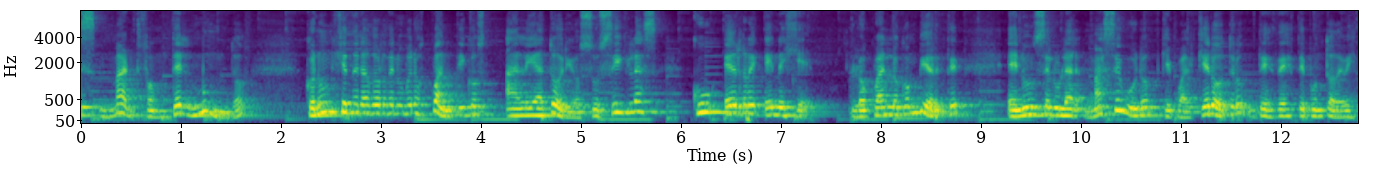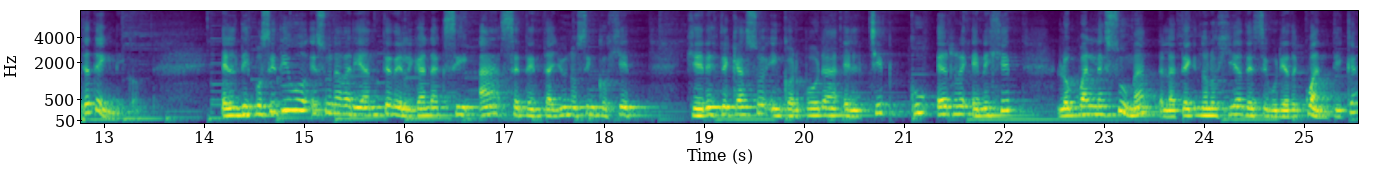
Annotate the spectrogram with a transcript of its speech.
smartphone del mundo con un generador de números cuánticos aleatorios, sus siglas QRNG, lo cual lo convierte en un celular más seguro que cualquier otro desde este punto de vista técnico. El dispositivo es una variante del Galaxy A71 5G, que en este caso incorpora el chip QRNG, lo cual le suma la tecnología de seguridad cuántica.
